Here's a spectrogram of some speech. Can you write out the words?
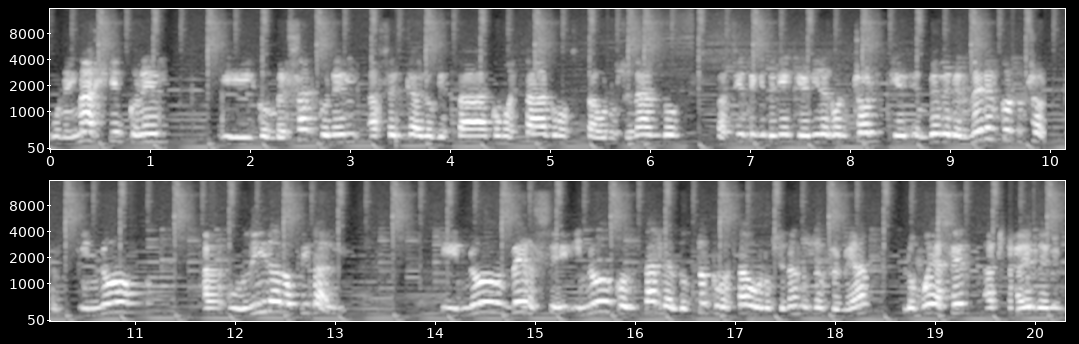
una imagen con él y conversar con él acerca de lo que está, cómo está, cómo se está evolucionando, pacientes que tenían que venir a control, que en vez de perder el control y no acudir al hospital y no verse y no contarle al doctor cómo está evolucionando su enfermedad, lo puede hacer a través del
